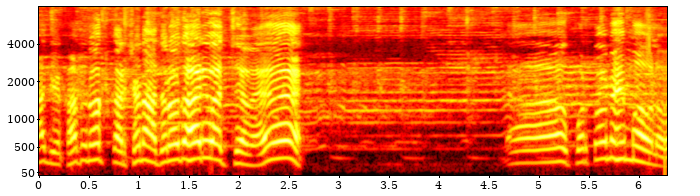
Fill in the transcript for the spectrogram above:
આ દેખાતું ન કરશે ને હાજરો તો સારી વાત છે હવે ઉપર તો નહીં માવલો.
